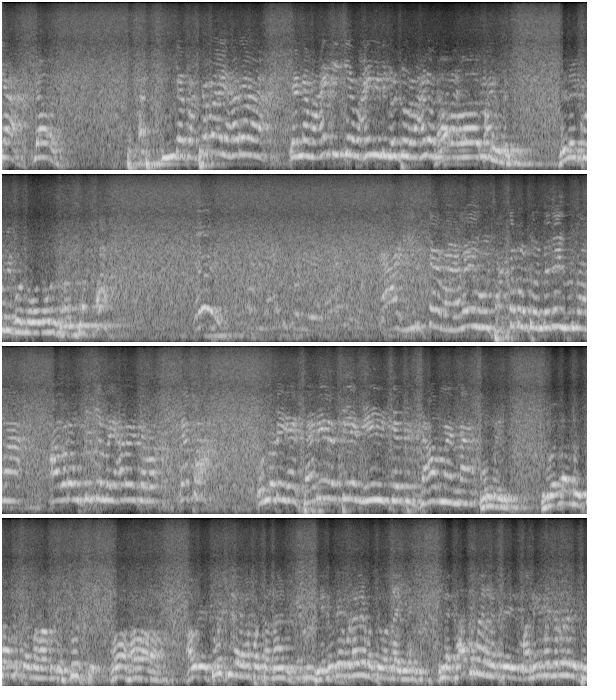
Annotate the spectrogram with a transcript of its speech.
யார் இந்த பக்கமா யாரோ? என்ன வாங்கிக்க வாங்கிட்டு சொல்லிட்டு ஒரு ஆள். விலை கூலி கொண்டு வந்தவன் நான் தான். இருக்க விளைவு சத்தம் போட்டு வந்ததே இவர்தானா? அவரை விட்டுட்டு நம்ம யாரை வைக்கிறோம்? ஏப்பா உன்னுடைய சரீரத்தையே நீ வைக்கிறதுக்கு காரணம் என்ன? உண்மை. இதுவெல்லாம் அந்த விஸ்வாமித்திர மகாவுடைய சூழ்ச்சி. ஓஹோ அவருடைய சூழ்ச்சியில் ஏகப்பட்ட நான் என்னுடைய உடலை விட்டு வந்தாங்க இந்த காத்து மரத்தை மனைமஞ்சளோட விட்டு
